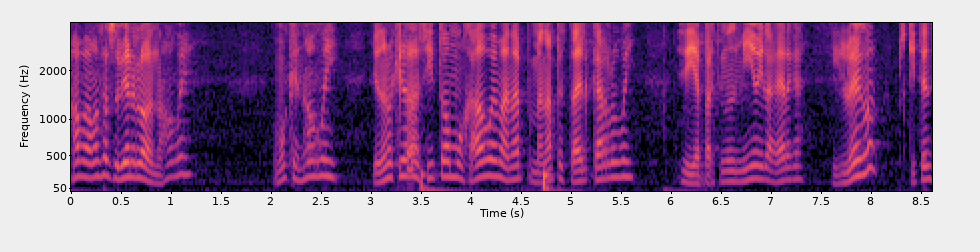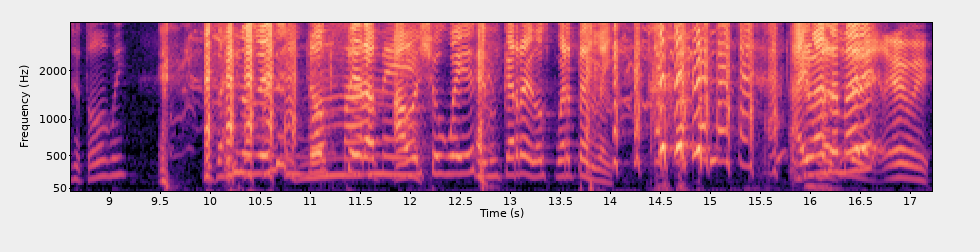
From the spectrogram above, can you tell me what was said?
No, vamos a subirlo. No, güey. ¿Cómo que no, güey? Yo no lo quiero así todo mojado, güey. Me van a, me van a apestar el carro, güey. Sí, aparte no es mío y la verga. Y luego, pues quítense todo, güey. O sea, ahí nos ves en No boxer a, ocho güeyes en un carro de dos puertas, güey. ahí vas a madre.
